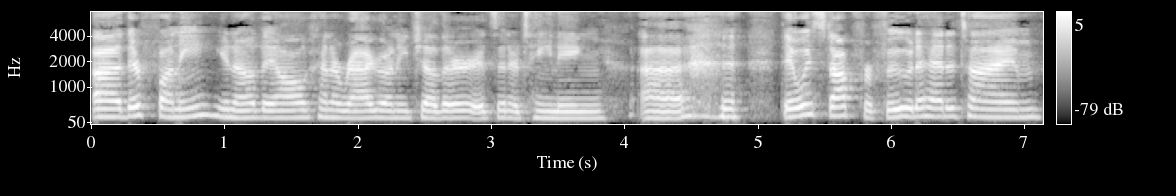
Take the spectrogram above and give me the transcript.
uh, they're funny, you know, they all kind of rag on each other. It's entertaining. Uh, they always stop for food ahead of time.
